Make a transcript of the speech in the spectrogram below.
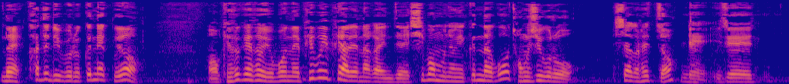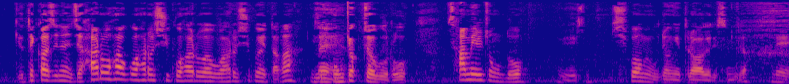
네, 카드 리뷰를 끝냈고요. 어, 계속해서 이번에 PVP 아레나가 이제 시범 운영이 끝나고 정식으로 시작을 했죠. 네, 이제 여태까지는 이제 하루 하고 하루 쉬고 하루 하고 하루 쉬고 했다가 이제 네. 본격적으로 3일 정도 시범 운영에 들어가게 됐습니다. 네.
